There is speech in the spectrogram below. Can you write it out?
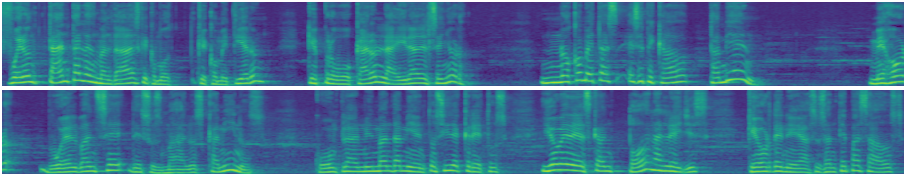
Fueron tantas las maldades que, como, que cometieron que provocaron la ira del Señor. No cometas ese pecado también. Mejor vuélvanse de sus malos caminos, cumplan mis mandamientos y decretos y obedezcan todas las leyes que ordené a sus antepasados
